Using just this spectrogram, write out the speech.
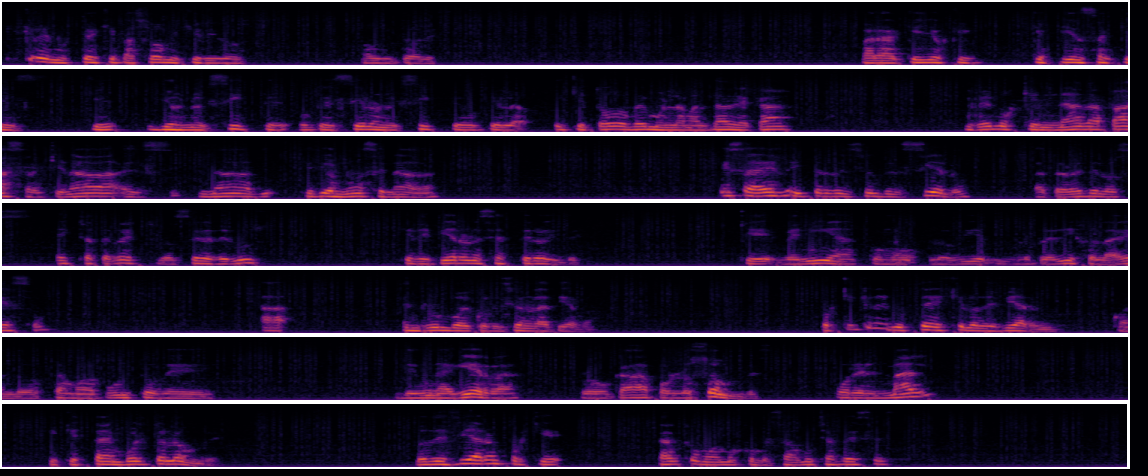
¿Qué creen ustedes que pasó, mis queridos auditores? Para aquellos que, piensan que, que, Dios no existe, o que el cielo no existe, o que y que todos vemos la maldad de acá, y vemos que nada pasa, que nada que Dios no hace nada, esa es la intervención del cielo a través de los extraterrestres, los seres de luz, que desviaron ese asteroide, que venía, como lo, predijo la ESO, en rumbo de colisión a la Tierra. ¿Por qué creen ustedes que lo desviaron cuando estamos a punto de, de una guerra provocada por los hombres, por el mal y que está envuelto el hombre? Lo desviaron porque tal como hemos conversado muchas veces,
